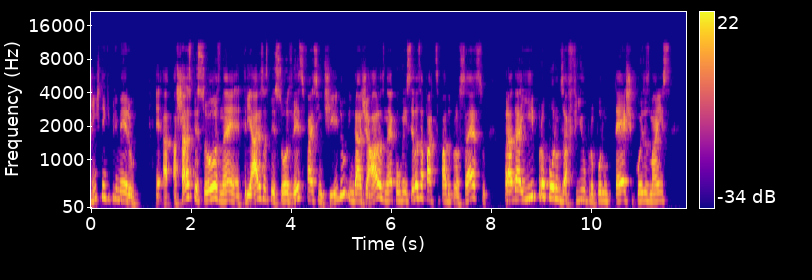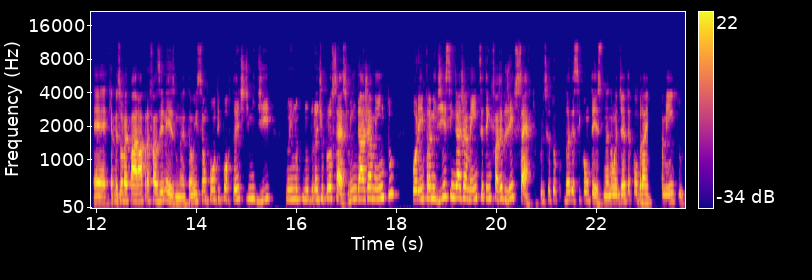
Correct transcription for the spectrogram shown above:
A gente tem que primeiro é, achar as pessoas, né? É, triar essas pessoas, ver se faz sentido, engajá-las, né? Convencê-las a participar do processo para daí propor um desafio, propor um teste, coisas mais é, que a pessoa vai parar para fazer mesmo. Né? Então, isso é um ponto importante de medir no, no, durante o processo. O engajamento, porém, para medir esse engajamento, você tem que fazer do jeito certo. Por isso que eu estou dando esse contexto. Né? Não adianta cobrar engajamento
